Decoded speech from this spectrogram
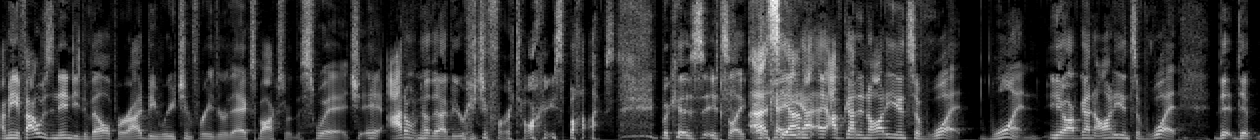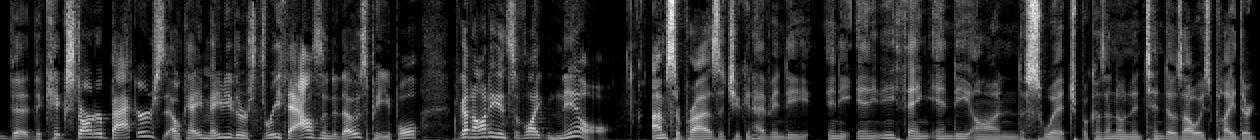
I mean, if I was an indie developer, I'd be reaching for either the Xbox or the Switch. Eh, I don't know that I'd be reaching for Atari's box because it's like I okay, see, I'm- I, I've got an audience of what one. You know, I've got an audience of what the the the, the Kickstarter backers. Okay, maybe there's three thousand of those people. I've got an audience of like nil. I'm surprised that you can have indie any anything indie on the Switch because I know Nintendo's always played their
